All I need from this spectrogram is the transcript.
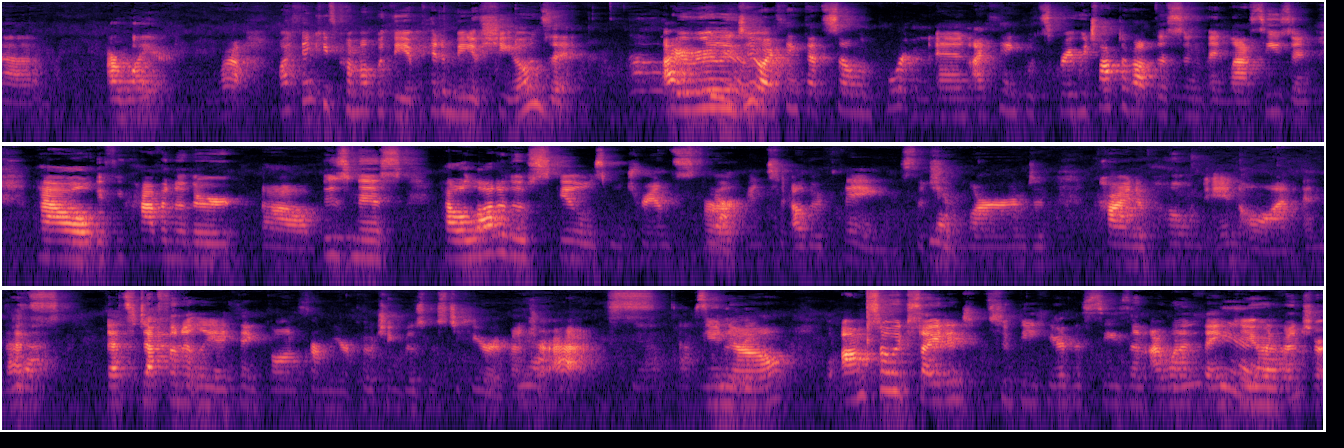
um, are wired. Wow. I think you've come up with the epitome of she owns it. I really do. I think that's so important. And I think what's great, we talked about this in, in last season, how if you have another uh, business, how a lot of those skills will transfer into other things that Yeah. you've learned and kind of honed in on. And that's that's definitely, I think, gone from your coaching business to here at Venture X. Yeah, absolutely. You know? I'm so excited to be here this season. I want to thank you, Adventure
